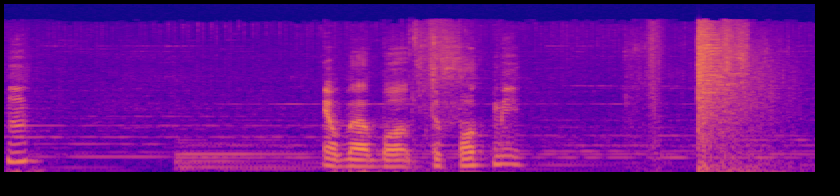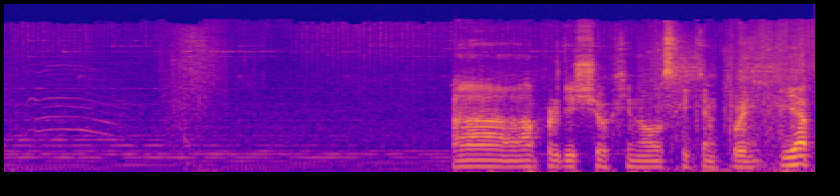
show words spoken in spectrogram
Hmm. He'll be able to poke me. Uh, I'm pretty sure he knows he can win. Yep,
